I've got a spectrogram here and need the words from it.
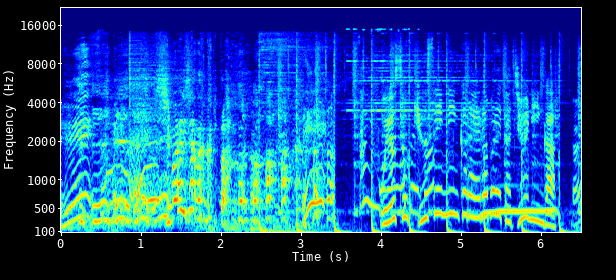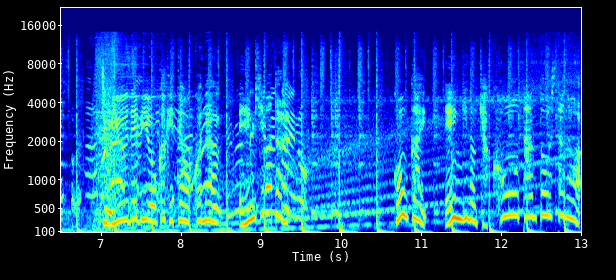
えー、芝居じゃなかったおよそ9000人から選ばれた10人が女優デビューをかけて行う演技バトル今回演技の脚本を担当したのは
